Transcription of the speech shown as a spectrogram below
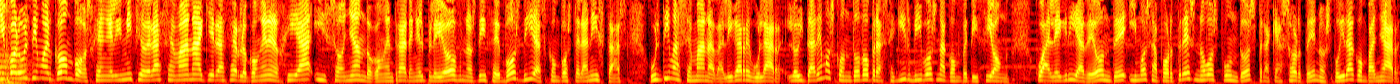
Y por último el Compos, que en el inicio de la semana quiere hacerlo con energía y soñando con entrar en el playoff, nos dice, vos días compostelanistas, última semana da liga regular, loitaremos con todo para seguir vivos na competición. Coa alegría de onte, imos a por tres novos puntos para que a sorte nos poida acompañar.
